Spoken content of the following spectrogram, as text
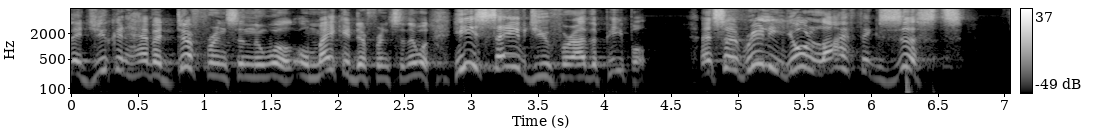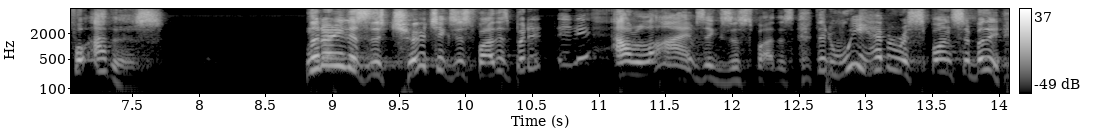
that you can have a difference in the world or make a difference in the world. He saved you for other people. And so, really, your life exists for others. Not only does the church exist for others, but it, it, our lives exist for others. That we have a responsibility.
